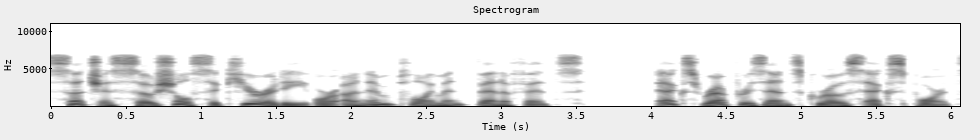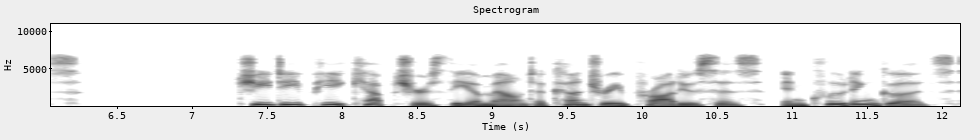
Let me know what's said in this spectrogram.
such as social security or unemployment benefits, X represents gross exports. GDP captures the amount a country produces, including goods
